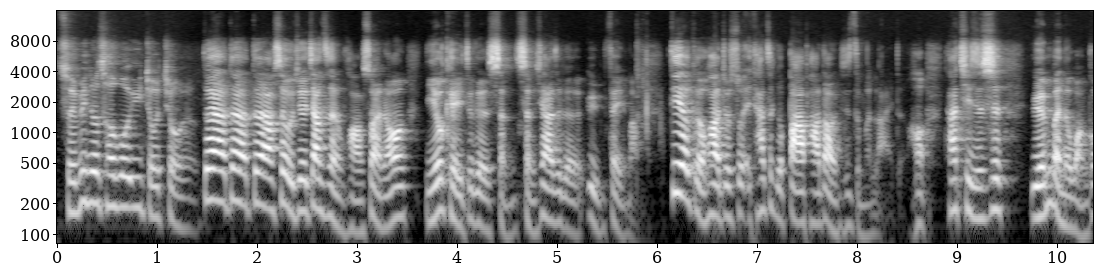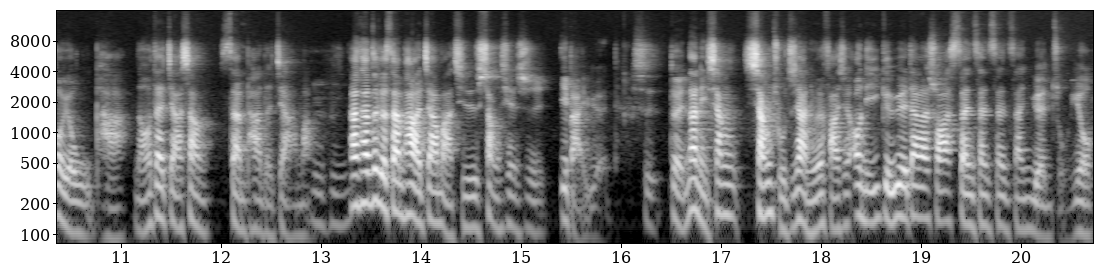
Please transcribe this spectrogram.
随便就超过一九九了。对啊，对啊，对啊，所以我觉得这样子很划算，然后你又可以这个省省下这个运费嘛。第二个的话就是说，哎，它这个八趴到底是怎么来的？哈，它其实是原本的网购有五趴，然后再加上三趴的加码。那它这个三趴的加码其实上限是一百元。是。对，那你相相处之下，你会发现，哦，你一个月大概刷三三三三元左右，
